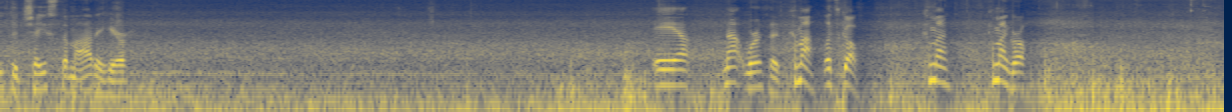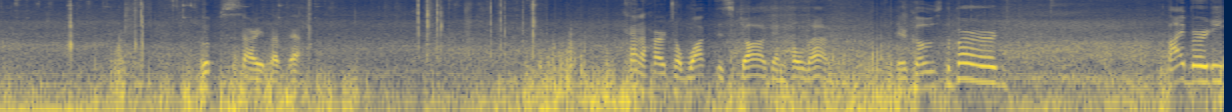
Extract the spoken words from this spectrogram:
You could chase them out of here. Yeah, not worth it. Come on, let's go. Come on. Come on, girl. Oops, sorry about that. Kind of hard to walk this dog and hold on. There goes the bird. Bye, birdie.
